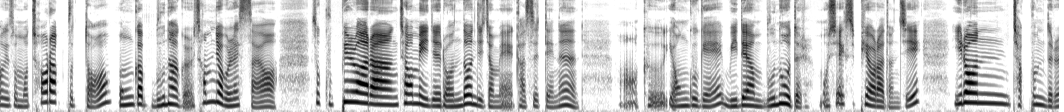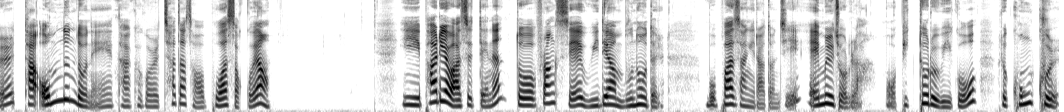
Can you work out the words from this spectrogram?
그래서 뭐 철학부터 온갖 문학을 섭렵을 했어요. 그래서 구필화랑 처음에 이제 런던 지점에 갔을 때는 어, 그 영국의 위대한 문호들, 뭐 셰익스피어라든지 이런 작품들을 다 없는 돈에 다 그걸 찾아서 보았었고요. 이 파리에 왔을 때는 또 프랑스의 위대한 문호들, 모파상이라든지 에밀 졸라, 뭐 빅토르 위고 그리고 공쿨 의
